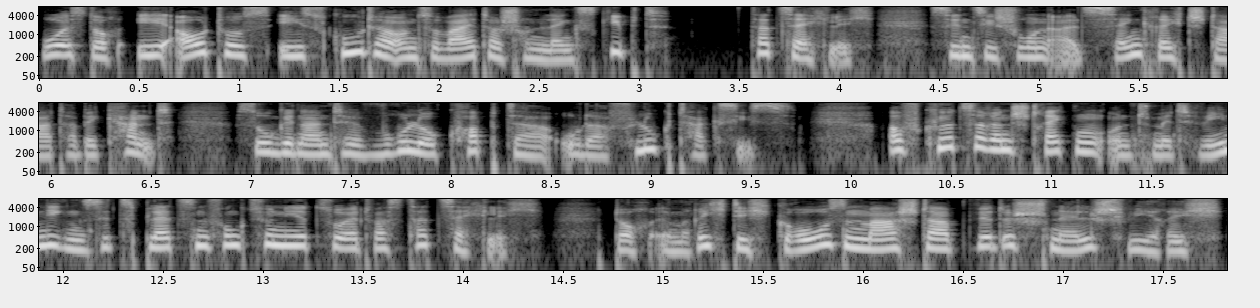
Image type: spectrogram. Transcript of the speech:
wo es doch E-Autos, E-Scooter und so weiter schon längst gibt? Tatsächlich sind sie schon als Senkrechtstarter bekannt, sogenannte Volocopter oder Flugtaxis. Auf kürzeren Strecken und mit wenigen Sitzplätzen funktioniert so etwas tatsächlich. Doch im richtig großen Maßstab wird es schnell schwierig.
